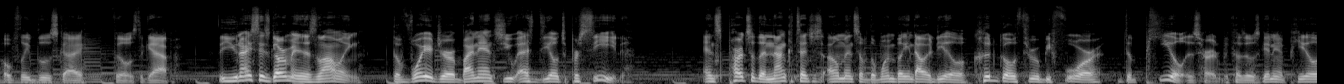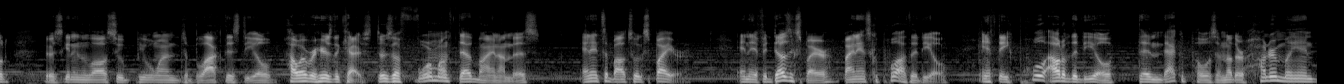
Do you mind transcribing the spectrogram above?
Hopefully, Bluesky fills the gap. The United States government is allowing the Voyager Binance US deal to proceed. And parts of the non contentious elements of the $1 billion deal could go through before the appeal is heard because it was getting appealed. There was getting a lawsuit. People wanted to block this deal. However, here's the catch there's a four month deadline on this, and it's about to expire. And if it does expire, Binance could pull out the deal. And if they pull out of the deal, then that could pose another $100 million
